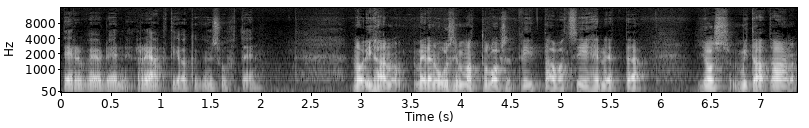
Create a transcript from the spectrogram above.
terveyden, reaktiokyvyn suhteen? No ihan meidän uusimmat tulokset viittaavat siihen, että jos mitataan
